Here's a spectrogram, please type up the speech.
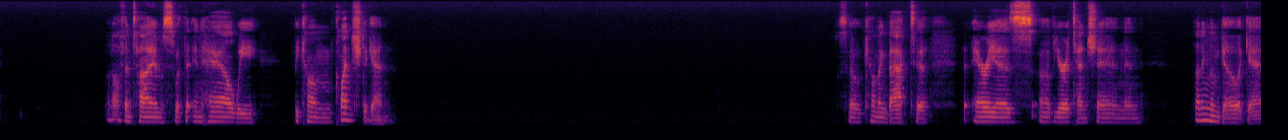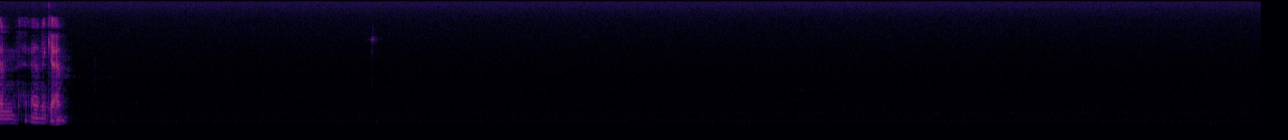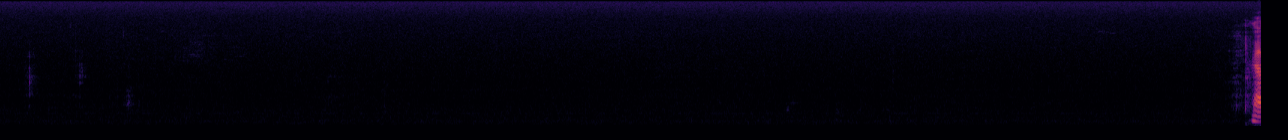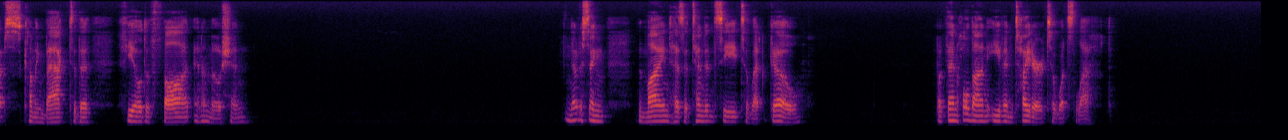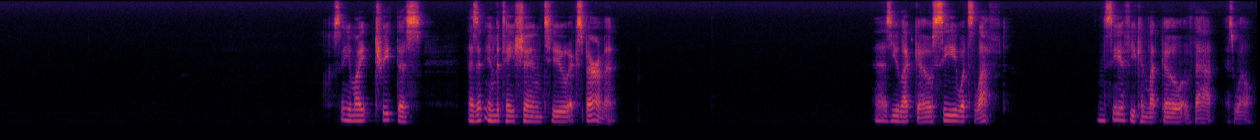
but oftentimes with the inhale we become clenched again. So, coming back to the areas of your attention and letting them go again and again. Perhaps coming back to the field of thought and emotion. Noticing the mind has a tendency to let go, but then hold on even tighter to what's left. So you might treat this as an invitation to experiment. As you let go, see what's left. And see if you can let go of that as well.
